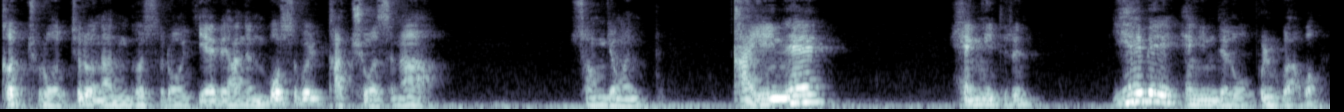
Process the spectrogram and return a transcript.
겉으로 드러난 것으로 예배하는 모습을 갖추었으나 성경은 가인의 행위들은 예배 행위인데도 불구하고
